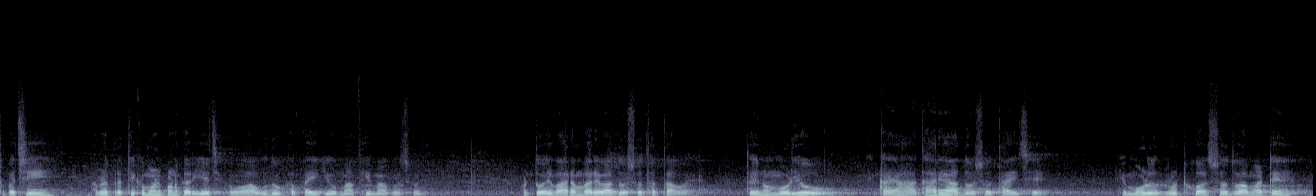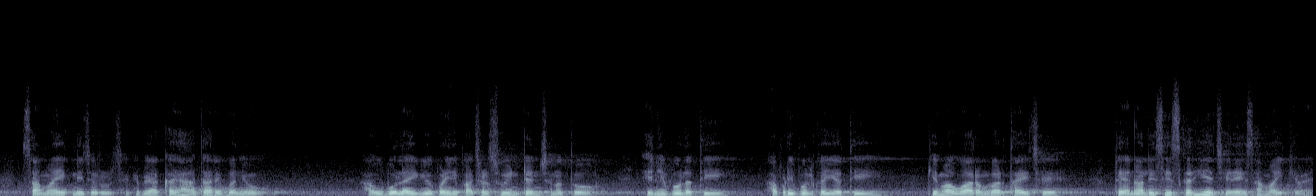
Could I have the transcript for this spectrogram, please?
તો પછી આપણે પ્રતિક્રમણ પણ કરીએ છીએ કે આવું દુઃખ અપાઈ ગયું, માફી માગું છું. પણ તોય વારંવાર એવા દોષો થતા હોય, તો એનું મૂળિયું કયા આધારે આ દોષો થાય છે, એ મૂળ રૂટ કોઝ શોધવા માટે સામાયિકની જરૂર છે કે, ભાઈ, આ કયા આધારે બન્યું? આવું બોલાઈ ગયું, પણ એની પાછળ શું ઇન્ટેન્શન હતો? એની ભૂલ હતી? આપણી ભૂલ કઈ હતી? કેમ આવું વારંવાર થાય છે? તે એનાલિસિસ કરીએ છીએ એ સામાયિક કહેવાય.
